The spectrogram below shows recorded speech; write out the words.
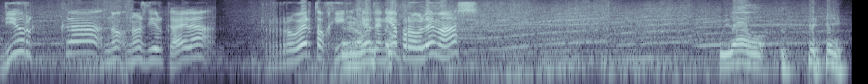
Diurk no, no es Diurka, era Roberto Gil, que tenía problemas. Cuidado.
